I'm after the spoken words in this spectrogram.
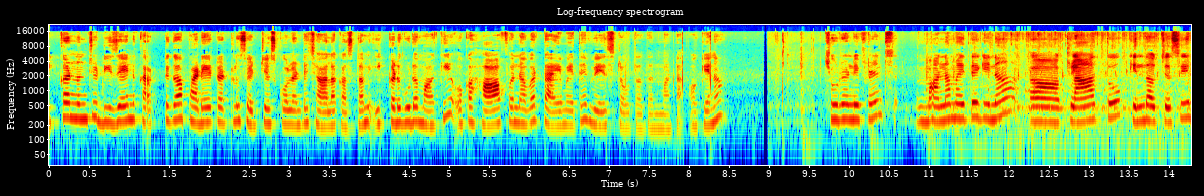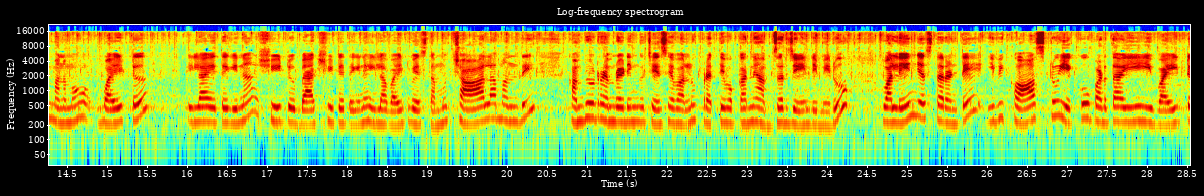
ఇక్కడ నుంచి డిజైన్ కరెక్ట్గా పడేటట్లు సెట్ చేసుకోవాలంటే చాలా కష్టం. ఇక్కడ కూడా మాకి ఒక హాఫ్ అన్ అవర్ టైం అయితే వేస్ట్ అవుతుంది అనమాట ఓకేనా? చూడండి ఫ్రెండ్స్ మనమైతే గిన క్లాత్ కింద వచ్చేసి మనము వైట్ ఇలా అయితే గిన షీట్ బ్యాక్ షీట్ అయితే గిన ఇలా వైట్ వేస్తాము. చాలామంది కంప్యూటర్ ఎంబ్రాయిడింగ్ చేసే వాళ్ళు ప్రతి ఒక్కరిని అబ్జర్వ్ చేయండి మీరు. వాళ్ళు ఏం చేస్తారంటే ఇవి కాస్ట్ ఎక్కువ పడతాయి ఈ వైట్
